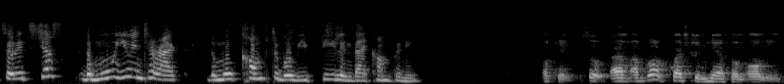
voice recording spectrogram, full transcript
So it's just the more you interact, the more comfortable you feel in their company. Okay, so um, I've got a question here from Ollie.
